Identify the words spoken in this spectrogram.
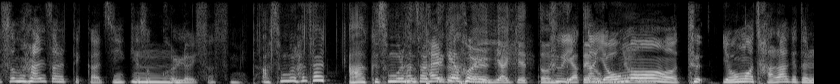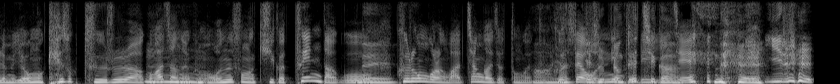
21살 때까지 계속 음. 걸려 있었습니다. 아, 21살, 아, 그 21살 그 때가 아까 8개월 이야기했던 그 약간 그때로군요. 영어, 드, 영어 잘하게 되려면 영어 계속 들으라고 음. 하잖아요. 그럼 어느 순간 귀가 트인다고. 네. 그런 거랑 마찬가지였던 것 같아요. 아, 그때 언니들이 퇴치가. 이제 네. 일을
